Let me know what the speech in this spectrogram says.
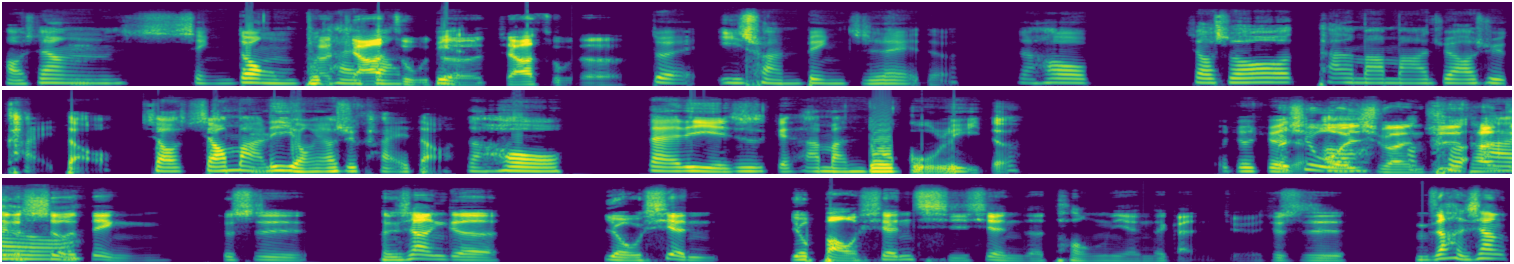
好像行动不太方便，家族的家族的对遗传病之类的，然后。小时候，他的妈妈就要去开刀，小小马丽勇要去开刀，然后奈莉也就是给他蛮多鼓励的。我就觉得，而且我很喜欢，就是他这个设定，就是很像一个有限、有保鲜期限的童年的感觉。就是你知道，很像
